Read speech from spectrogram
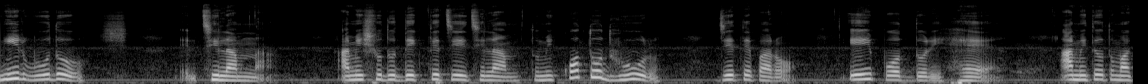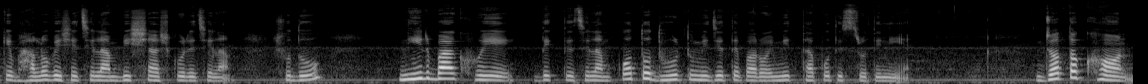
নির্বুধও ছিলাম না। আমি শুধু দেখতে চেয়েছিলাম, তুমি কত দূর যেতে পারো। এই পথ ধরে হ্যাঁ। আমি তো তোমাকে ভালোবেসেছিলাম, বিশ্বাস করেছিলাম। শুধু নির্বাক হয়ে দেখতেছিলাম কত দূর তুমি যেতে পারো এই মিথ্যা প্রতিশ্রুতি নিয়ে। যতক্ষণ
